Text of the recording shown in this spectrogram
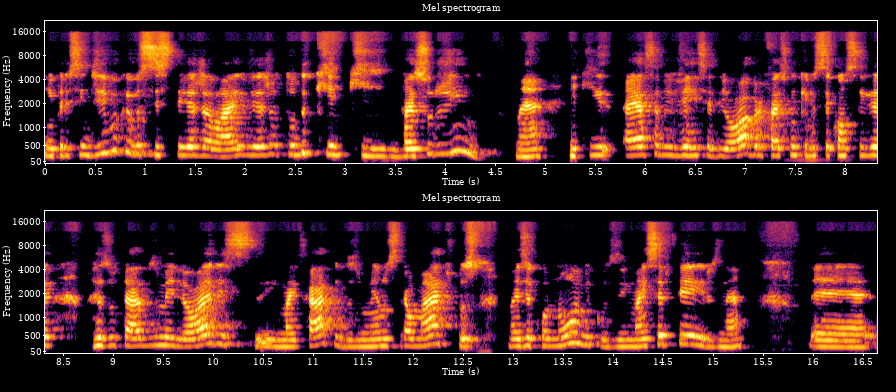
é imprescindível que você esteja lá e veja tudo que, que vai surgindo, né? E que essa vivência de obra faz com que você consiga resultados melhores e mais rápidos, menos traumáticos, mais econômicos e mais certeiros, né? É,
